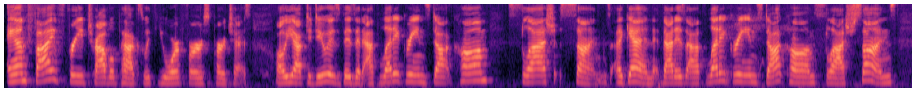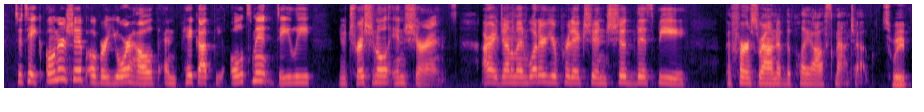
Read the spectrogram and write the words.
and five free travel packs with your first purchase. All you have to do is visit athleticgreens.com slash suns. Again, that is athleticgreens.com slash suns to take ownership over your health and pick up the ultimate daily nutritional insurance. All right, gentlemen, what are your predictions? Should this be the first round of the playoffs matchup? Sweep.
